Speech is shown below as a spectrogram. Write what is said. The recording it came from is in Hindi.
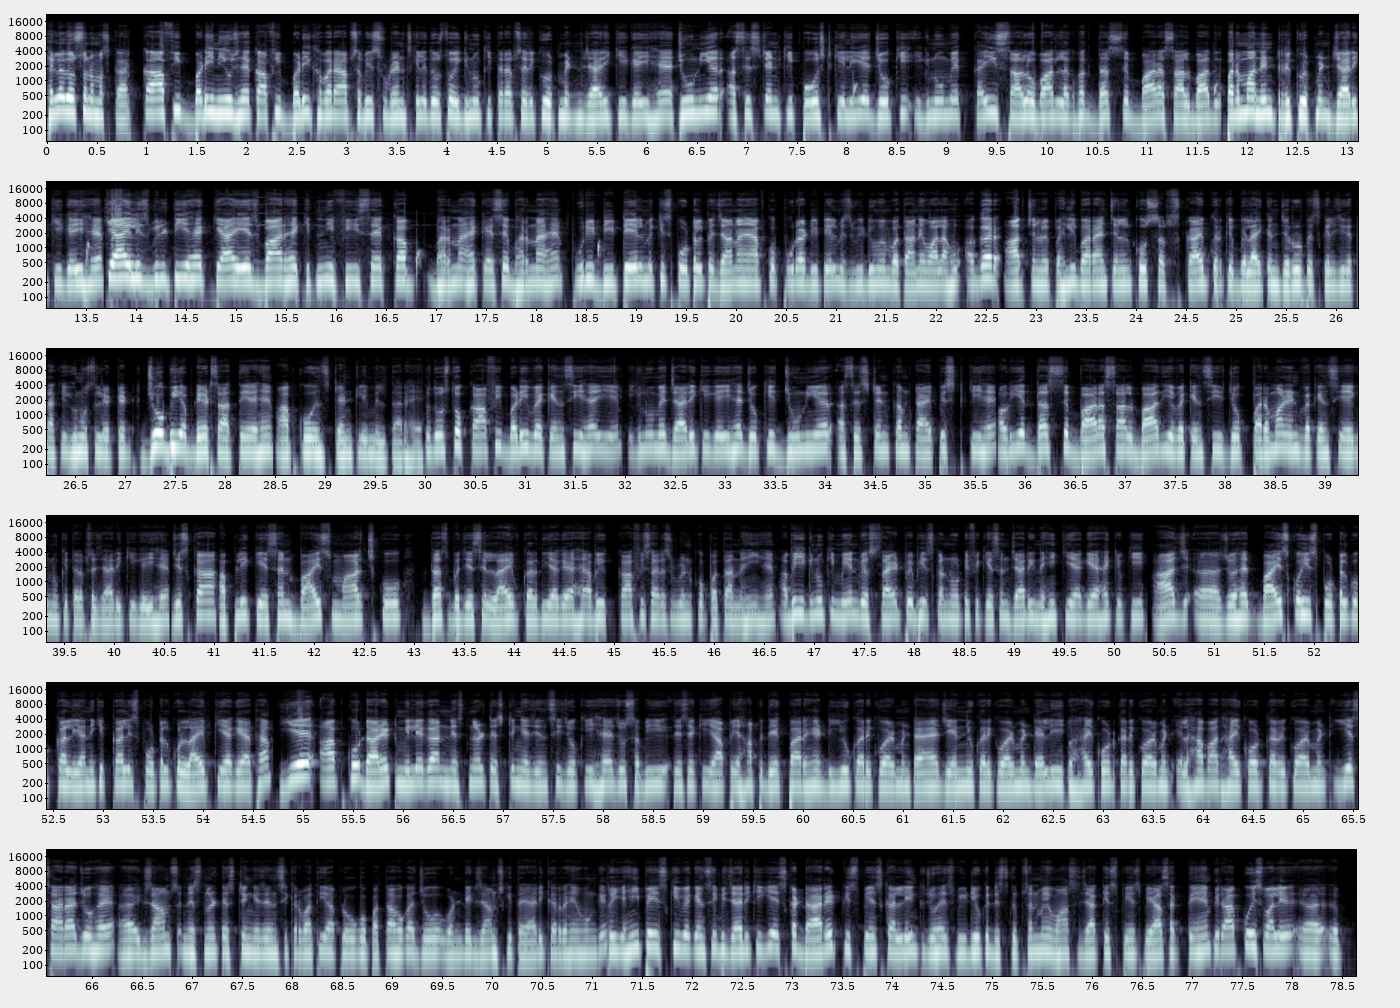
हेलो दोस्तों, नमस्कार। काफ़ी बड़ी न्यूज़ है, काफ़ी बड़ी खबर है आप सभी स्टूडेंट्स के लिए दोस्तों। इग्नू की तरफ़ से रिक्रूटमेंट जारी की गई है जूनियर असिस्टेंट की पोस्ट के लिए, जो कि इग्नू में कई सालों बाद, लगभग 10 से 12 साल बाद परमानेंट रिक्रूटमेंट जारी की गई है। क्या एलिजिबिलिटी है, क्या एज बार है, कितनी फ़ीस है, कब भरना है, कैसे भरना है, पूरी डिटेल में किस पोर्टल पे जाना है, आपको पूरा डिटेल में इस वीडियो में बताने वाला हूँ। अगर आप चैनल में पहली बार आए चैनल को सब्सक्राइब करके बेलाइकन ज़रूर प्रेस कर लीजिएगा, ताकि इग्नू से रिलेटेड जो भी अपडेट्स आते रहे, आपको इंस्टेंटली मिलता रहे। है। तो दोस्तों, काफ़ी बड़ी वैकेंसी है ये। इग्नू में जारी की गई है जो कि जूनियर असिस्टेंट कम टाइपिस्ट की है और ये 10 से 12 साल बाद ये वैकेंसी जो परमानेंट वैकेंसी है, इग्नू की तरफ़ से जारी की गई है, जिसका अप्लीकेशन 22 मार्च को 10 बजे से लाइव कर दिया गया है। अभी काफ़ी सारे स्टूडेंट को पता नहीं है। अभी इग्नू की मेन वेबसाइट पे भी इसका नोटिफिकेशन जारी नहीं किया गया है क्योंकि आज जो है बाईस को ही इस पोर्टल को कल, यानी कि कल इस पोर्टल को लाइव किया गया था। ये आपको डायरेक्ट मिलेगा नेशनल टेस्टिंग एजेंसी जो की है, जो सभी, जैसे कि आप यहाँ पे देख पा रहे हैं डीयू का रिक्वायरमेंट आया है जेएनयू का रिक्वायरमेंट दिल्ली हाईकोर्ट का रिक्वायरमेंट इलाहाबाद हाई कोर्ट का रिक्वायरमेंट ये सारा जो है एग्ज़ाम्स नेशनल टेस्टिंग एजेंसी करवाती है आप लोगों को पता होगा जो वनडे एग्ज़ाम्स की तैयारी कर रहे होंगे। तो यहीं पे इसकी वैकेंसी भी जारी की गई इसका डायरेक्ट इस पेज का लिंक जो है इस वीडियो के डिस्क्रिप्शन में वहाँ से जाके इस पेज पे आ सकते हैं। फिर आपको इस वाले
